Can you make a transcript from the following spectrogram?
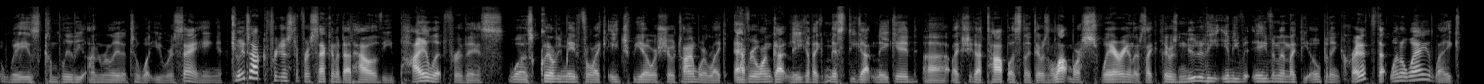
ways completely unrelated to what you were saying. Can we talk for just for a second about how the pilot for this was clearly made for like HBO or Showtime, where like everyone got naked, like Misty got naked, uh, like she got topless, and, like there was a lot more swearing, and there's like there was nudity in even even in like the opening credits that went away. Like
